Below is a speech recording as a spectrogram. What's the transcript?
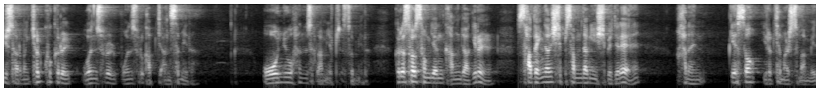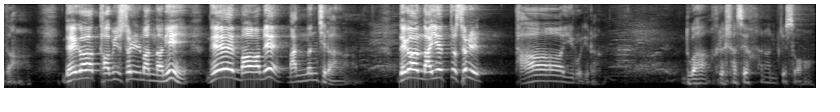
이 사람은 결코 그를 원수를 원수로 갚지 않습니다. 온유한 사람이 없었습니다. 그래서 성경 강좌기를 사도행전 13장 20여 절에 하나님께서 이렇게 말씀합니다. 내가 다윗을 만나니 내 마음에 맞는지라. 내가 나의 뜻을 다 이루리라 누가 그러셨어요? 하나님께서.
